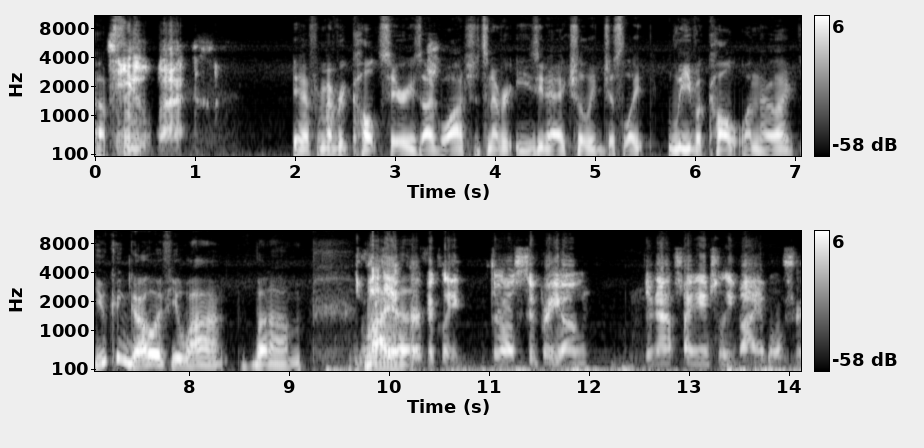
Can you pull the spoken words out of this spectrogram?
Uh, To from- you, Matt. Yeah, from every cult series I've watched, it's never easy to actually just like leave a cult when they're like, "You can go if you want," but um, They my did it uh, perfectly. They're all super young. They're not financially viable for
